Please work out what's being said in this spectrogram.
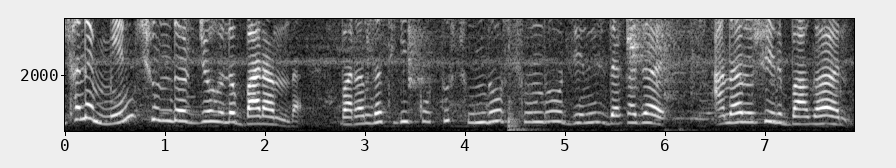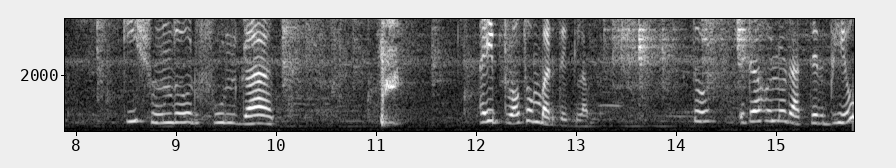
এখানে মেন সৌন্দর্য হলো বারান্দা। বারান্দা থেকে কত সুন্দর সুন্দর জিনিস দেখা যায়। আনারসের বাগান। কি সুন্দর ফুল গাছ। এই প্রথমবার দেখলাম। তো এটা হলো রাতের ভিউ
